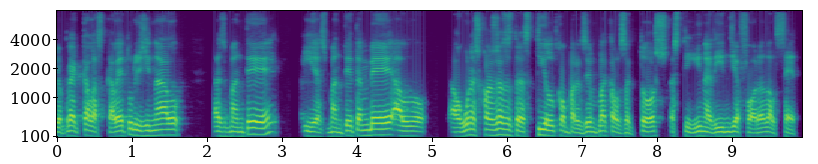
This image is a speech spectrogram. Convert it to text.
jo crec que l'esquelet original es manté i es manté també el, algunes coses d'estil, com per exemple que els actors estiguin a dins i a fora del set,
